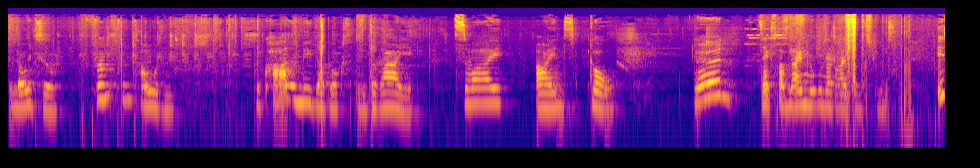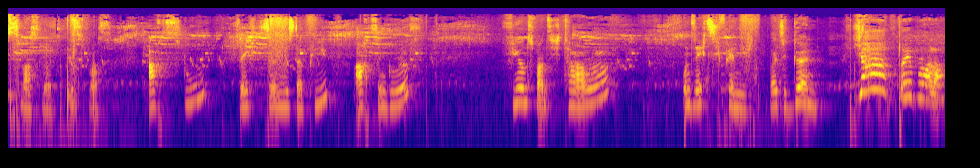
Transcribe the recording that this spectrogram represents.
Leute. 15.000. Pokale Megabox in 3, 2, 1, go. Gönn. 6 verbleibende 153 Münzen. Ist was, Leute. Ist was. 8 Stu. 16 Mr. P. 18 Griff. 24 Tara. Und 60 Penny. Leute, gönn. Ja, neue Brawler.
